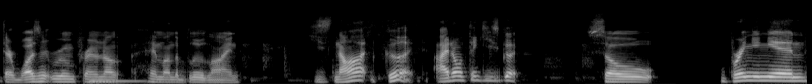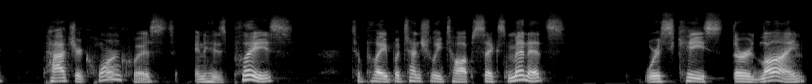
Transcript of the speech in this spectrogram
there wasn't room for him on, him on the blue line. He's not good. I don't think he's good. So, bringing in Patrick Hornqvist in his place to play potentially top six minutes, worst case, third line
